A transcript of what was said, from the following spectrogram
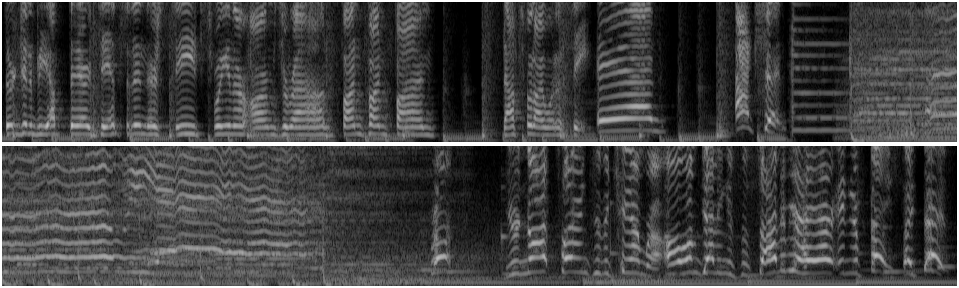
They're gonna be up there dancing in their seats, swinging their arms around. Fun, fun, fun. That's what I wanna see. And action! Oh, Brooke, you're not playing to the camera. All I'm getting is the side of your hair and your face, like this.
